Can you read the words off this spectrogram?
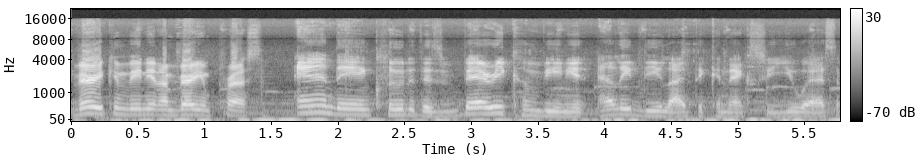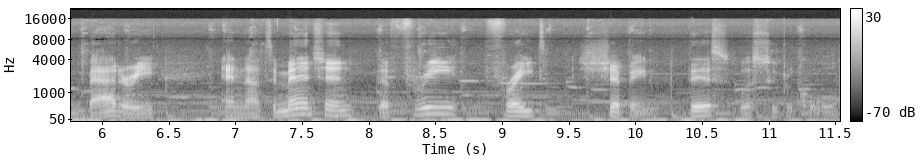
Very convenient, I'm very impressed. And they included this very convenient LED light that connects to USB battery and not to mention the free freight shipping. This was super cool.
